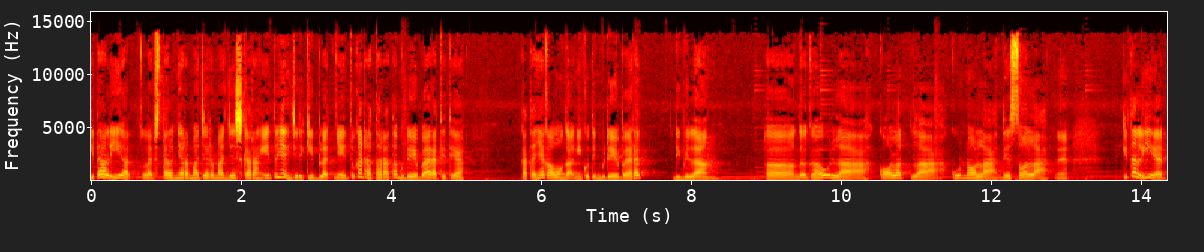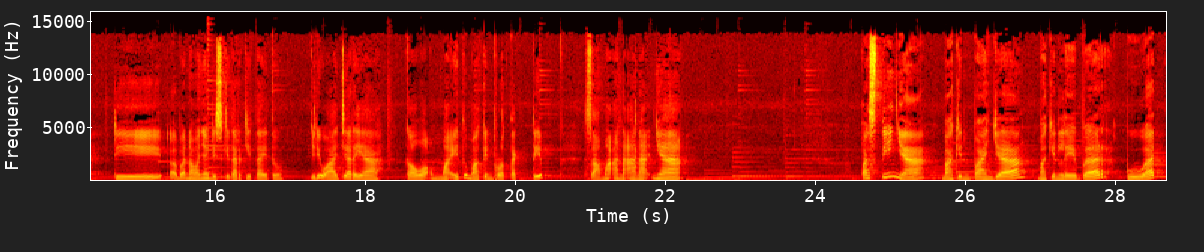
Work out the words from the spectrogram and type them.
Kita lihat lifestyle-nya remaja-remaja sekarang itu yang jadi kiblatnya itu kan rata-rata budaya barat itu ya. Katanya kalau nggak ngikutin budaya barat, dibilang eh, nggak e, gaul lah, kolot lah, kuno lah, deso lah. Nah, kita lihat di apa namanya di sekitar kita itu. Jadi wajar ya kalau emak itu makin protektif sama anak-anaknya. Pastinya makin panjang, makin lebar buat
